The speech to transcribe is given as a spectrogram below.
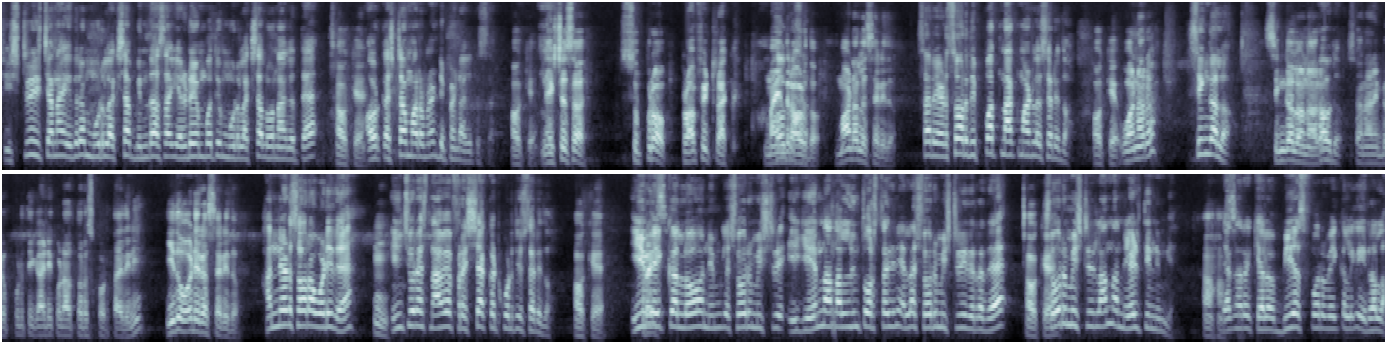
ಹಿಸ್ಟ್ರಿ ಚೆನ್ನಾಗಿದ್ರೆ ಮೂರು ಲಕ್ಷ ಬಿಂದಾಸ್ ಆಗಿ ಎರಡು ಎಂಬತ್ತಿ ಮೂರು ಲಕ್ಷ ಲೋನ್ ಆಗುತ್ತೆ. ಓಕೆ ಅವ್ರ ಕಸ್ಟಮರ್ ಮೇಲೆ ಡಿಪೆಂಡ್ ಆಗುತ್ತೆ sir. Okay next sir Supro Profit Truck Mahindra ಹೌದು ಅವ್ರದ್ದು ಮಾಡಲ್ಲ ಸರ್ ಇದು. ಸರ್ ಎರಡ್ ಸಾವಿರದ ಇಪ್ಪತ್ನಾಲ್ಕು ಮಾಡಲು ಸರ್ ಇದು. Okay owner single single owner ಹೌದು. ಸರ್ ನಾನು ನಿಮಗೆ ಪೂರ್ತಿ ಗಾಡಿ ಕೂಡ ತೋರಿಸ್ಕೊಡ್ತಾ ಇದ್ದೀನಿ ಇದು ಓಡಿರೋ ಸರ್ ಇದು? ಹನ್ನೆರಡು ಸಾವಿರ ಓಡಿದೆ. ಇನ್ಶೂರೆನ್ಸ್ ನಾವೇ ಫ್ರೆಶ್ ಆಗಿ ಕಟ್ಕೊಡ್ತೀವಿ ಸರ್ ಇದು. ಓಕೆ ಈ ವೆಹಿಕಲ್ ನಿಮ್ಗೆ ಶೋರೂಮ್ ಹಿಸ್ಟ್ರಿ ಈಗ ಏನ್ ನಾನು ಅಲ್ಲಿ ತೋರಿಸ್ತಾ ಇದೀನಿ ಎಲ್ಲ ಶೋರೂಮ್ ಹಿಸ್ಟ್ರಿ ಇರೋದೇ. ಶೋರೂಮ್ ಹಿಸ್ಟ್ರಿ ಇಲ್ಲ ನಾನು ಹೇಳ್ತೀನಿ ನಿಮ್ಗೆ. ಯಾಕಂದ್ರೆ ಕೆಲವು ಬಿ ಎಸ್ ಫೋರ್ ವೆಹಿಕಲ್ಗೆ ಇರಲ್ಲ.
